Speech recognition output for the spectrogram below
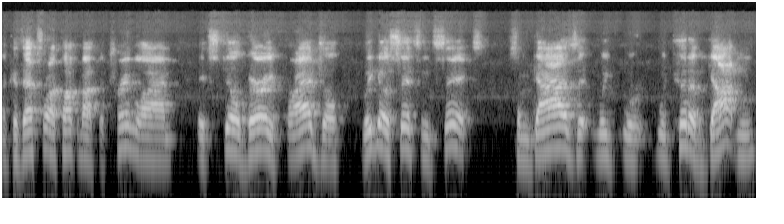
because that's what I talk about the trend line. It's still very fragile. We go six and six. some guys that we were, we could have gotten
